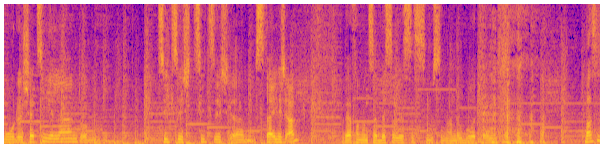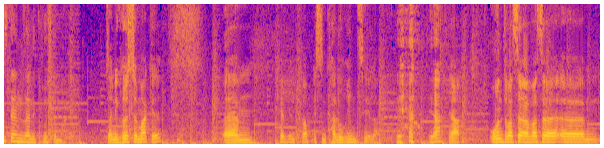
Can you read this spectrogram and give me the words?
Mode schätzen gelernt und zieht sich, zieht sich ähm, stylisch an. Wer von uns der Bessere ist, das müssen andere beurteilen. Was ist denn seine größte Macke? Seine größte Macke? Ähm, Kevin Trapp ist ein Kalorienzähler. Ja? Ja. ja. Und was er, was er ähm,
